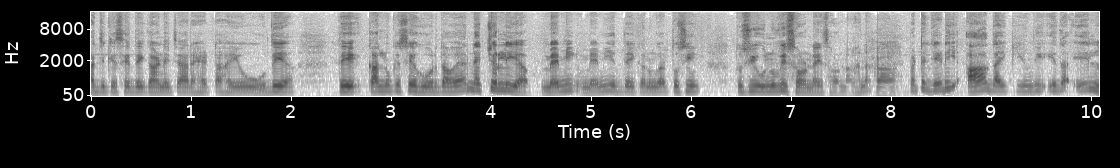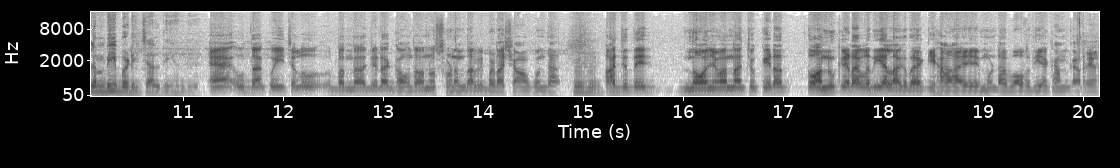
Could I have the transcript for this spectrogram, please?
ਅੱਜ ਕਿਸੇ ਦੇ ਗਾਣੇ ਚਾਰ ਹਿੱਟ ਆਏ ਉਹ ਉਹਦੇ ਆ। ਤੇ ਕੱਲ ਨੂੰ ਕਿਸੇ ਹੋਰ ਦਾ ਹੋਇਆ ਨੇਚਰਲੀ ਆ। ਮੈਂ ਵੀ ਮੈਂ ਵੀ ਇਦਾਂ ਹੀ ਕਰੂੰਗਾ। ਤੁਸੀਂ ਤੁਸੀਂ ਉਹਨੂੰ ਵੀ ਸੁਣਨਾ ਹੀ ਸੁਣਨਾ ਹਨਾ? ਹਾਂ। ਬਟ ਜਿਹੜੀ ਆ ਗਾਇਕੀ ਹੁੰਦੀ ਇਹਦਾ ਇਹ ਲੰਬੀ ਬੜੀ ਚੱਲਦੀ ਹੁੰਦੀ ਹੈ ਐ ਉਦਾਂ ਕੋਈ ਚਲੋ ਬੰਦਾ ਜਿਹੜਾ ਗਾਉਂਦਾ ਉਹਨੂੰ ਸੁਣਨ ਦਾ ਵੀ ਬੜਾ ਸ਼ੌਂਕ ਹੁੰਦਾ। ਅੱਜ ਦੇ ਨੌਜਵਾਨਾਂ ਚੋਂ ਕਿਹੜਾ ਤੁਹਾਨੂੰ ਕਿਹੜਾ ਵਧੀਆ ਲੱਗਦਾ ਕਿ ਹਾਂ ਇਹ ਮੁੰਡਾ ਬਹੁਤ ਵਧੀਆ ਕੰਮ ਕਰ ਰਿਹਾ?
